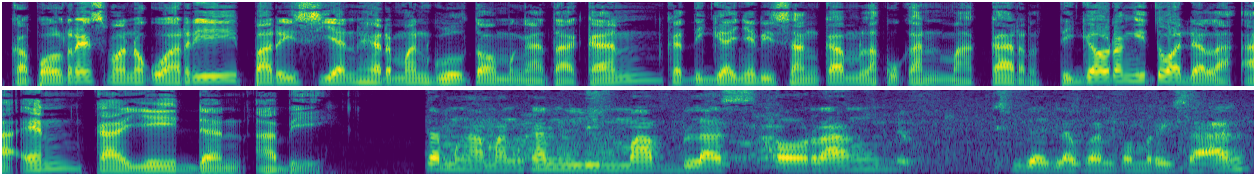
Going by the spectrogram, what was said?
Kapolres Manokwari, Parisian Herman Gulto mengatakan ketiganya disangka melakukan makar. Tiga orang itu adalah AN, KY, dan AB. Kita mengamankan 15 orang sudah dilakukan pemeriksaan.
